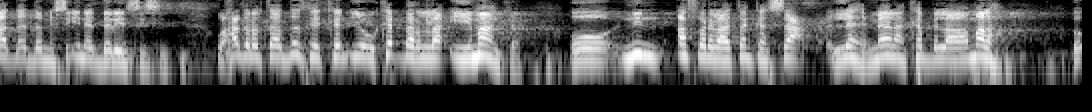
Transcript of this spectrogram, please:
aad dhadhamisay inaad dareensiisid? Waxaad rabtaa dadka kan iyow ka dharla iimaanka oo nin afar labaatanka saac leh meelan ka bilaaba ma lah oo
